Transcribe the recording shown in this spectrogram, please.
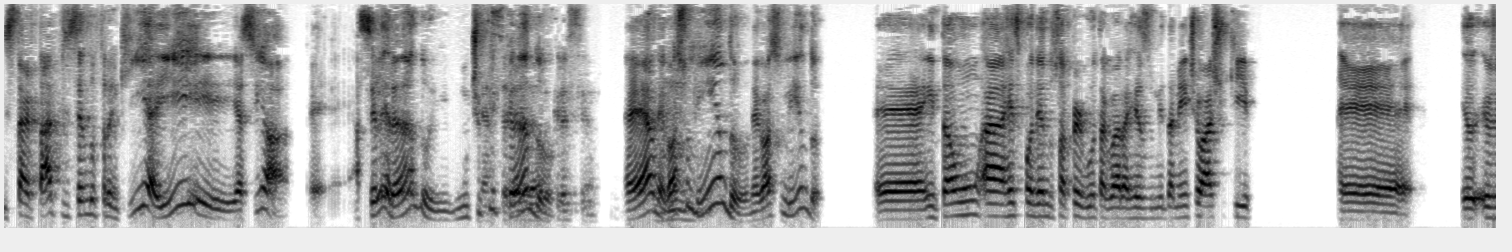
startup sendo franquia e assim, ó, é, acelerando e multiplicando. crescendo. É, um negócio hum. lindo, um negócio lindo. É, então, a, respondendo sua pergunta agora resumidamente, eu acho que é, eu, eu,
